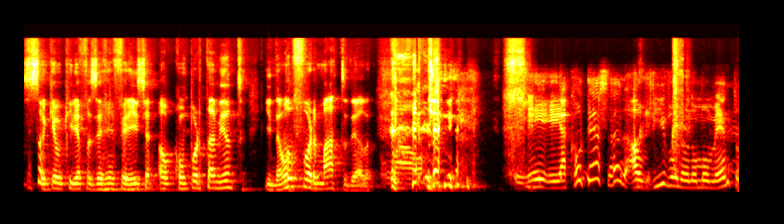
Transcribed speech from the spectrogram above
Só que eu queria fazer referência ao comportamento e não ao formato dela. Uau. E, e, acontece, né? Ao vivo, no, no momento,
